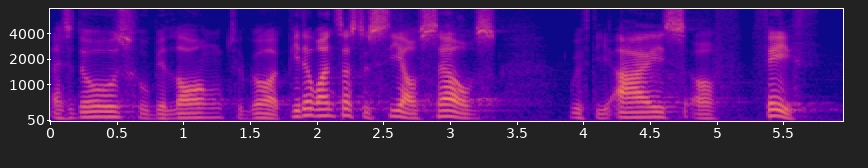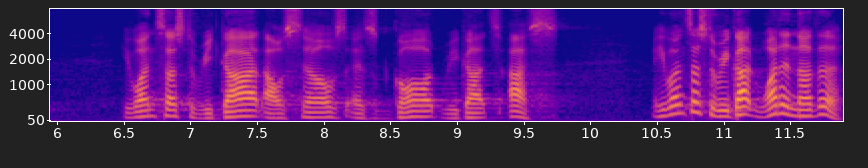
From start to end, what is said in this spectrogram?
as those who belong to God. Peter wants us to see ourselves with the eyes of faith. He wants us to regard ourselves as God regards us. He wants us to regard one another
